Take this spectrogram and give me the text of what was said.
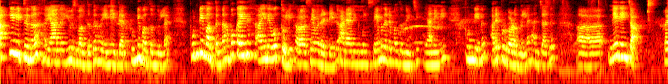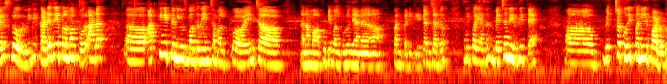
ಅಕ್ಕಿ ಹಿಟ್ಟನ ಯಾನ್ ಯೂಸ್ ಮಲ್ತದ ಏನೈತೆ ಅದು ಪುಂಡಿ ಮಲ್ತಂದುಲ್ಲ. ಪುಂಡಿ ಮಲ್ತಂಡ ಬೊಕ್ಕ ಐನೆ ಐನೆ ಒತ್ತೊಲಿ ಸೇಮದಡ್ಡಿಗೆ ಅಣ ಯಾನಿನ ಮುಲ್ ಸೇಮದಡ್ಡೆ ಮಲ್ತಂದು ಇಜ್ಜಿ ಯಾನೇನಿ ಪುಂಡಿನ ಅರೆಪುಡು ಬಾಡೋದಿಲ್ಲ ಹಂಚಾದ. ನೇನು ಎಂಚ ರೈಸ್ ಫ್ಲೋರ್ ನಿಗಿ ಕಡೆ ದೇಪಲ ಮಲ್ಪೋರು. ಆಡ ಅಕ್ಕಿ ಹಿಟ್ಟನ್ನು ಯೂಸ್ ಮಲ್ತದ ಎಂಚ ಮಲ್ಪ ಎಂಚ ನಮ್ಮ ಪುಂಡಿ ಮಲ್ಕೊಂಡು ಯಾನ ಪನ್ ಪಡಿಕ್ಲಿಕ್ಕೆ ಅಂಚದು ಮುಲ್ಪ ಯಾನ, ಬೆಚ್ಚ ನೀರ್ದಿತ್ತೆ. ಬೆಚ್ಚ ಕೊದಿಪ್ಪ ನೀರು ಪಾಡೋಡು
